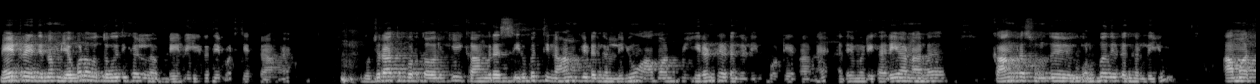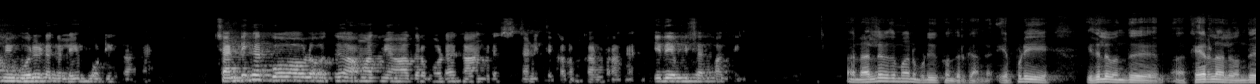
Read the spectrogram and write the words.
நேற்றைய தினம் எவ்வளவு தொகுதிகள் அப்படின்னு இறுதிப்படுத்திருக்காங்க குஜராத் பொறுத்த வரைக்கும் காங்கிரஸ் இருபத்தி நான்கு இடங்கள்லயும் ஆம் ஆத்மி இரண்டு இடங்கள்லயும் போட்டிடுறாங்க அதே மாதிரி ஹரியானால காங்கிரஸ் வந்து ஒன்பது இடங்கள்லயும் ஆம் ஆத்மி ஒரு இடங்கள்லையும் போட்டிடுறாங்க சண்டிகர் கோவாவில் வந்து ஆம் ஆத்மி ஆதரவோட காங்கிரஸ் தனித்து களம் காண்றாங்க. இது எப்படி சார் பாக்குறீங்க? நல்ல விதமான முடிவுக்கு வந்திருக்காங்க. எப்படி இதில் வந்து கேரளாவில் வந்து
